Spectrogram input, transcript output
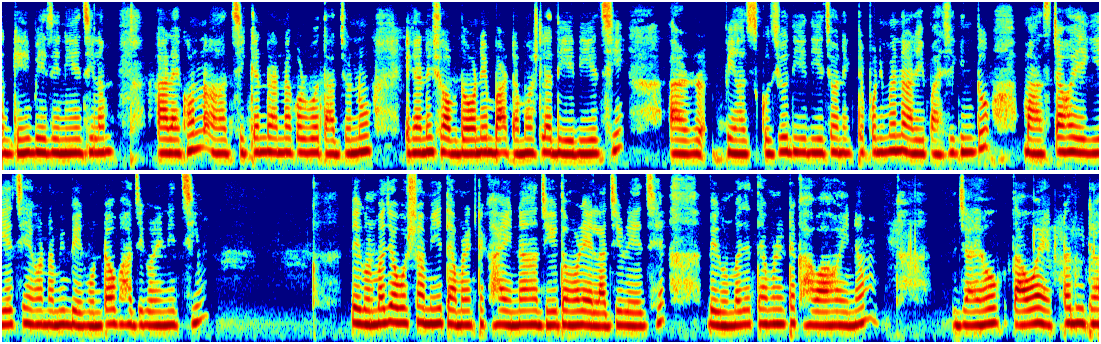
আগেই ভেজে নিয়েছিলাম। আর এখন চিকেন রান্না করব, তার জন্য এখানে সব ধরনের বাটা মশলা দিয়ে দিয়েছি। আর পেঁয়াজ কুচিও দিয়ে দিয়েছি অনেকটা পরিমাণ। আর এই পাশে কিন্তু মাছটা হয়ে গিয়েছে। এখন আমি বেগুনটাও ভাজি করে নিচ্ছি। বেগুন ভাজি অবশ্য আমি তেমন একটা খাই না, যেহেতু আমার অ্যালার্জি রয়েছে। বেগুন ভাজা তেমন একটা খাওয়া হয় না। যাই হোক, তাও একটা দুইটা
